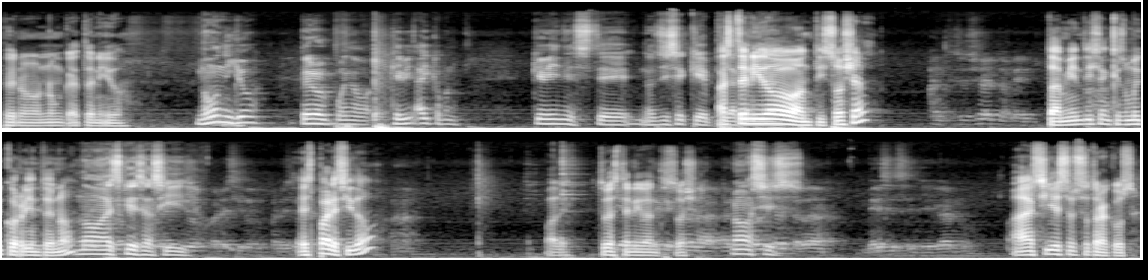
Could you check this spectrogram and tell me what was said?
Pero nunca he tenido. No, ni yo. Pero bueno, Kevin, ay. Kevin este, nos dice que... ¿Has tenido? Antisocial también. Dicen que es muy corriente, ¿no? No, es que es así. ¿Es parecido? Vale. Tú has tenido antisocial. No, sí. Ah, sí, eso es otra cosa,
